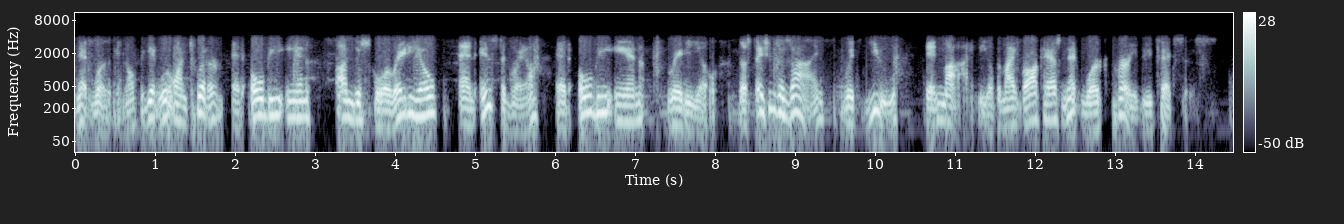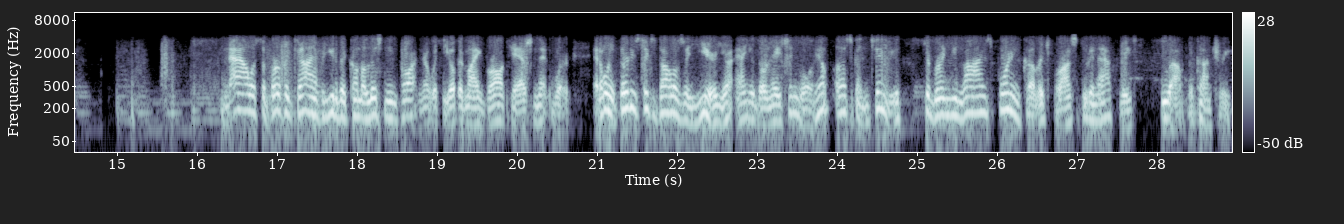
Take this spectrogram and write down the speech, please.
Network. And don't forget, we're on Twitter at OBN underscore radio and Instagram at OBN Radio. The station designed with you in mind. The Open Mic Broadcast Network, Prairie View, Texas. Now is the perfect time for you to become a listening partner with the Open Mic Broadcast Network. At only $36 a year, your annual donation will help us continue to bring you live sporting coverage for our student athletes throughout the country.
